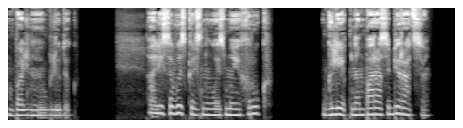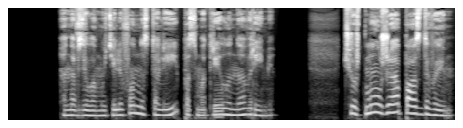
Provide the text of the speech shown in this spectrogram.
больной ублюдок. Алиса выскользнула из моих рук. «Глеб, нам пора собираться». Она взяла мой телефон на столе и посмотрела на время. Черт, мы уже опаздываем!»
